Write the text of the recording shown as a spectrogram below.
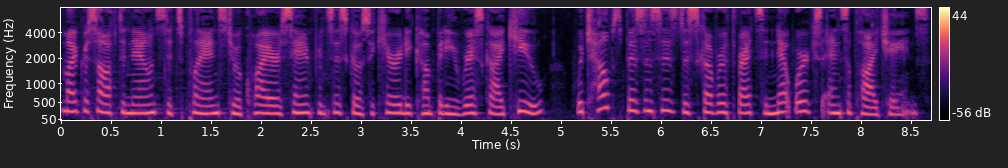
Microsoft announced its plans to acquire San Francisco security company RiskIQ, which helps businesses discover threats in networks and supply chains.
